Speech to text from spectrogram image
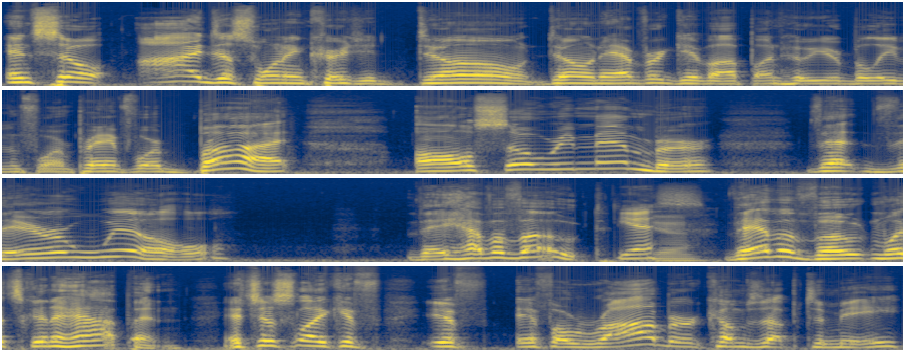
And so I just want to encourage you don't don't ever give up on who you're believing for and praying for, but also remember that their will they have a vote. Yes. Yeah. They have a vote in what's going to happen. It's just like if if if a robber comes up to me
